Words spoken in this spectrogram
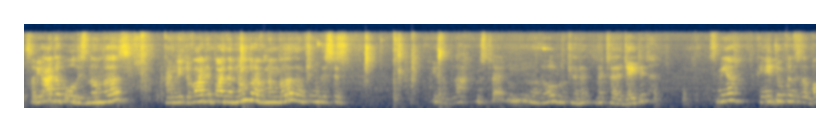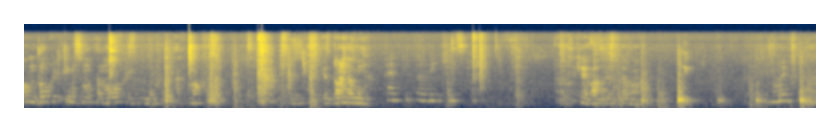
So we add up all these numbers and we divide it by the number of numbers. I think this is piece of black instead. Ooh, They're all looking a bit, uh, jaded. Samia, can you jump into the bottom drawer quickly? Give me some uh, more. It's, it's dying on me. Pen, me, keys. Okay, wow, this one. Right,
